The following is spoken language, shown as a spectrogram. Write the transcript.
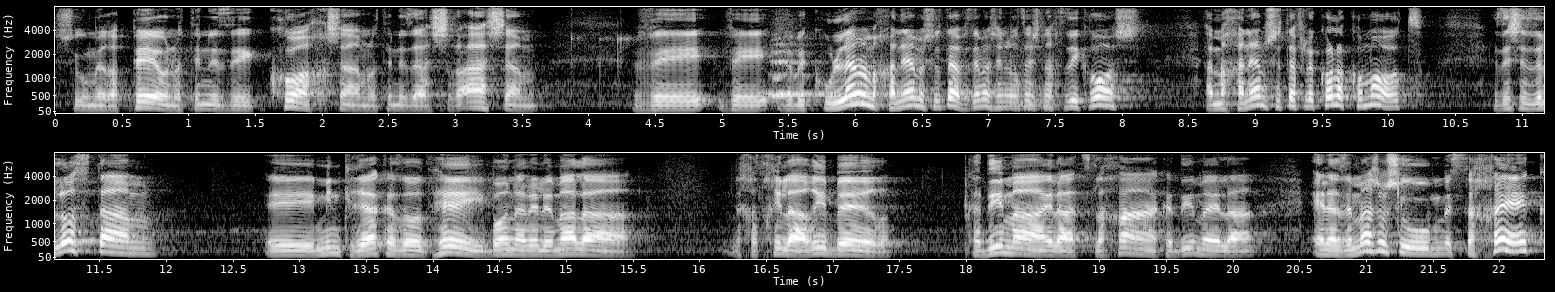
שהוא מרפא, או נותן איזה כוח שם, נותן איזה השראה שם, ו, ו, ובכולם המחנה המשותף, זה מה שאני רוצה שנחזיק ראש, המחנה המשותף לכל הקומות, זה שזה לא סתם אה, מין קריאה כזאת, היי, בוא נעלה למעלה, לכתחילה הריבר, קדימה אל ההצלחה, קדימה אל ה... אלא זה משהו שהוא משחק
